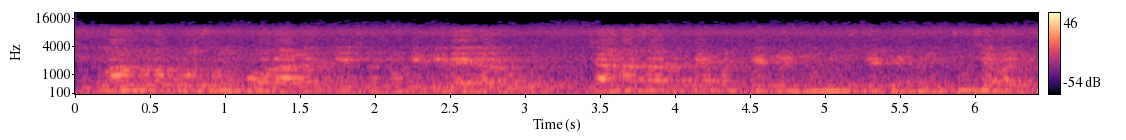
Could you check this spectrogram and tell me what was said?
వికలాంగుల కోసం పోరాటం చేసినటువంటి వీరయ్య గారు చాలాసార్లు పేపర్ స్టేట్మెంట్లు న్యూస్ స్టేట్మెంట్లు నేను చూసేవాడిని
